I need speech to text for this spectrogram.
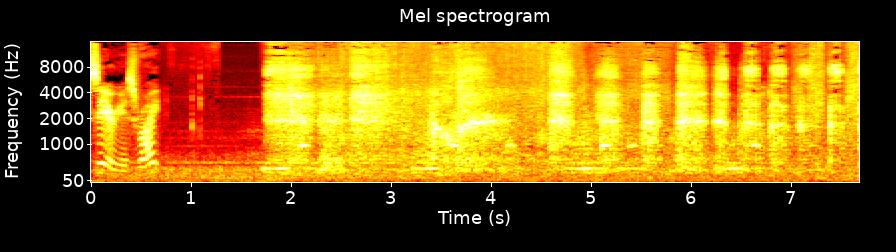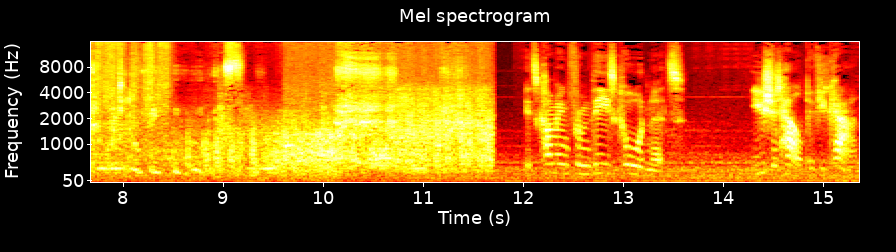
Serious, right? It's coming from these coordinates. You should help if you can.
